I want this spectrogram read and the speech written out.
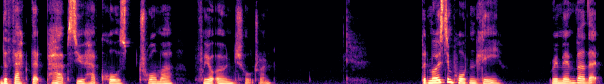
the fact that perhaps you have caused trauma for your own children. But most importantly, remember that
